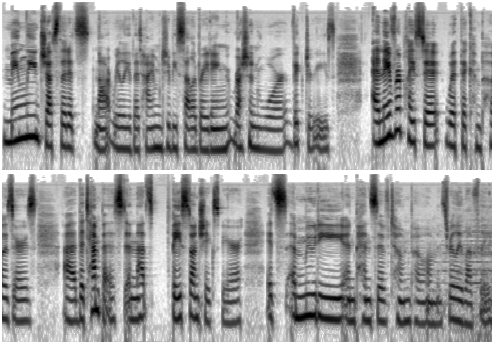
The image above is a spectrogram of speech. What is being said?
mainly just that it's not really the time to be celebrating Russian war victories. And they've replaced it with the composer's uh, The Tempest, and that's based on Shakespeare. It's a moody and pensive tone poem. It's really lovely.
